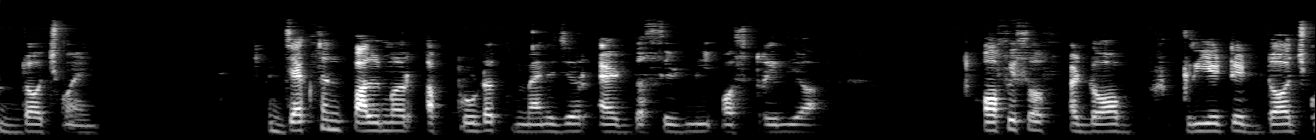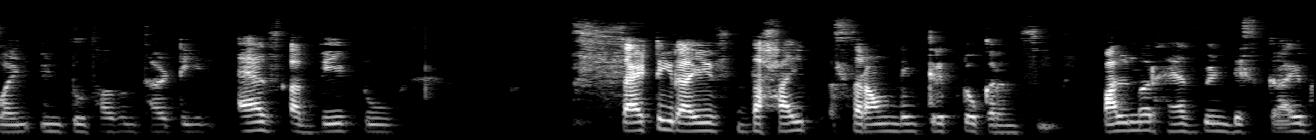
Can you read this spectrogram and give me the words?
Dogecoin Jackson Palmer, a product manager at the Sydney, Australia office of Adobe, created Dogecoin in 2013 as a way to satirize the hype surrounding cryptocurrency. Palmer has been described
